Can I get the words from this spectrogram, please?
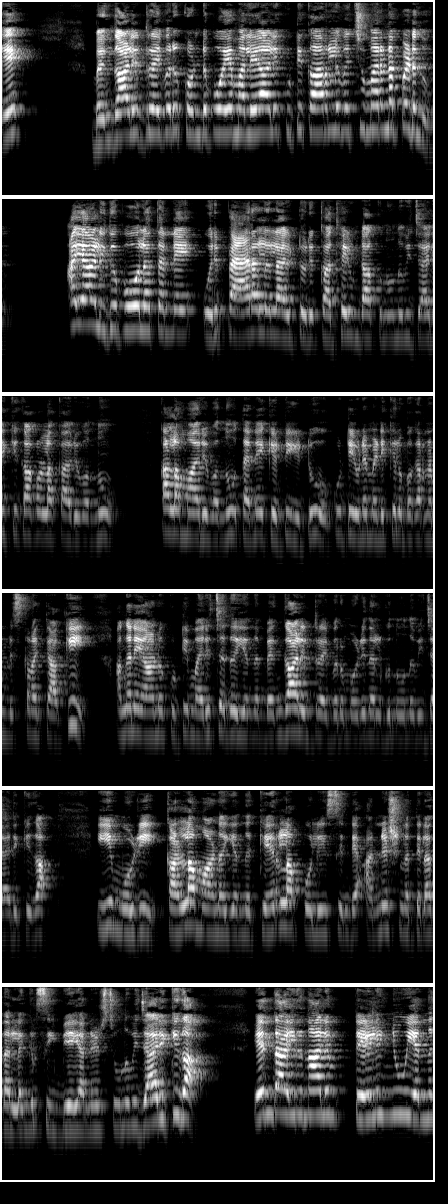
ഏ? ബംഗാളി ഡ്രൈവർ കൊണ്ടുപോയ മലയാളി കുട്ടി കാറിൽ വെച്ച് മരണപ്പെടുന്നു. അയാൾ ഇതുപോലെ തന്നെ ഒരു പാരലായിട്ട് ഒരു കഥയുണ്ടാക്കുന്നു എന്ന് വിചാരിക്കുക. കൊള്ളക്കാർ വന്നു കള്ളന്മാര് വന്നു തന്നെ കെട്ടിയിട്ടു കുട്ടിയുടെ മെഡിക്കൽ ഉപകരണം ഡിസ്കണക്ട് ആക്കി അങ്ങനെയാണ് കുട്ടി മരിച്ചത് എന്ന് ബംഗാളി ഡ്രൈവർ മൊഴി നൽകുന്നു എന്ന് വിചാരിക്കുക. ഈ മൊഴി കള്ളമാണ് എന്ന് കേരള പോലീസിന്റെ അന്വേഷണത്തിൽ അതല്ലെങ്കിൽ സി ബി ഐ അന്വേഷിച്ചു എന്ന് വിചാരിക്കുക. എന്തായിരുന്നാലും തെളിഞ്ഞു എന്ന്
